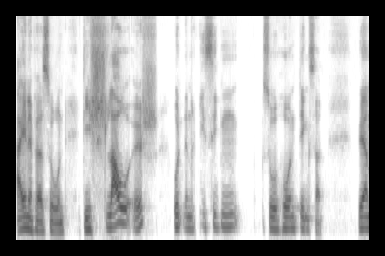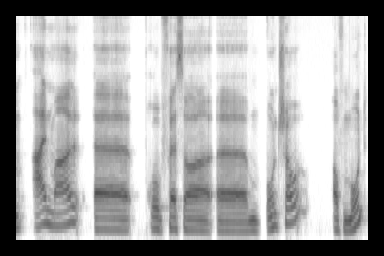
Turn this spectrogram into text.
eine Person, die schlau ist und einen riesigen, so hohen Dings hat. Wir haben einmal äh, Professor äh, Mondschau auf dem Mond.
